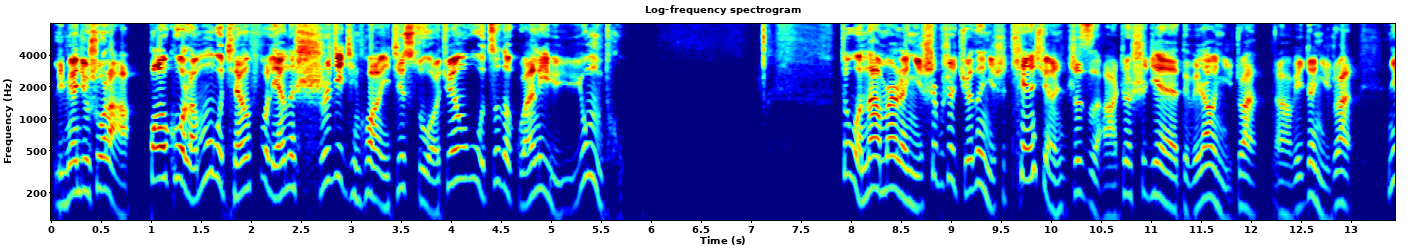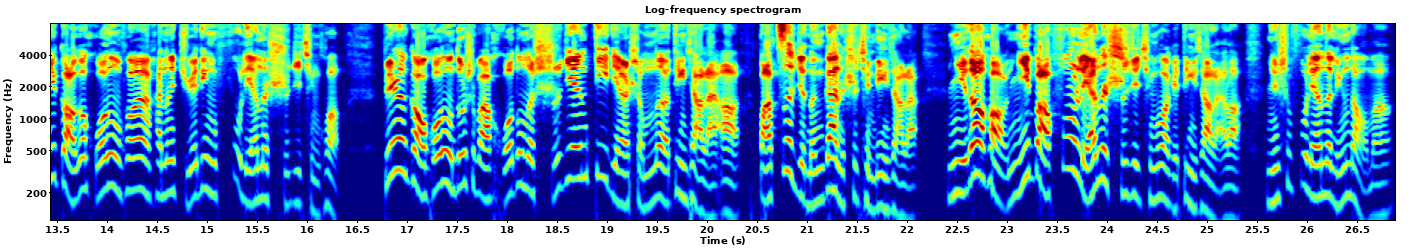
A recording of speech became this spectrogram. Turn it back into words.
里面就说了啊，包括了目前妇联的实际情况以及所捐物资的管理与用途。这我纳闷了，你是不是觉得你是天选之子啊？这世界得围绕你转啊，围着你转。你搞个活动方案还能决定妇联的实际情况？别人搞活动都是把活动的时间、地点什么的定下来啊，把自己能干的事情定下来。你倒好，你把妇联的实际情况给定下来了。你是妇联的领导吗？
